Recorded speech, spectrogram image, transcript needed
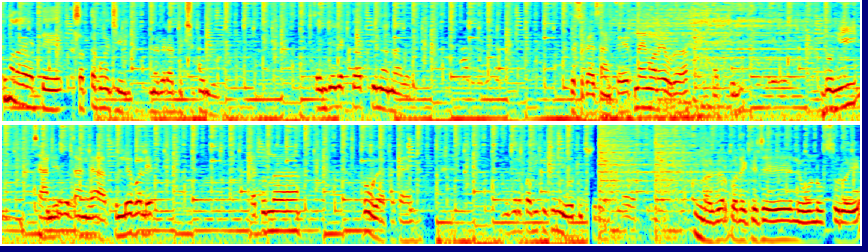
तुम्हाला काय वाटतंय सत्ता कोणाची? नगराध्यक्ष कोण संजय जगताप की नानावर तसं काय सांगता येत नाही मला एवढं. ॲक्च्युली दोन्ही छान आहेत चांगल्या तुल्यबल आहेत. त्यातून बघूया आता काय. नगरपालिकेची निवडणूक सुरू आहे. नगरपालिकेचे निवडणूक सुरू आहे.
